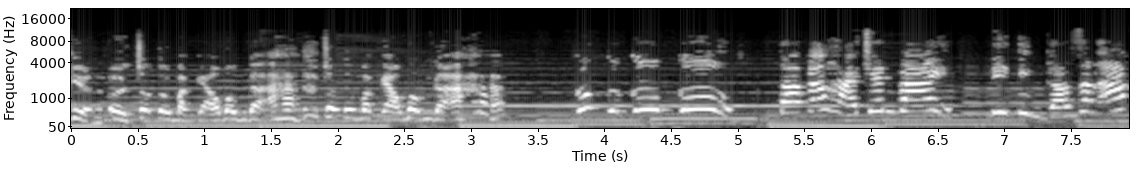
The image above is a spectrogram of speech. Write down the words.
kìa, ờ, cho tôi mặc cái áo bông đã, cho tôi mặc cái áo bông đã. Cúc của cu cu. Ta vác hái trên vai. Đi tìm cáo gian ác.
